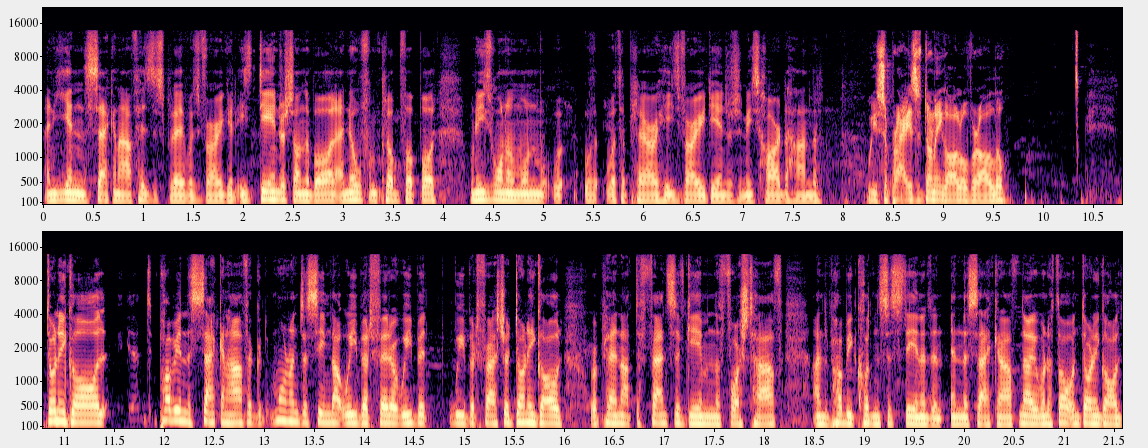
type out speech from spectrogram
and again in the second half, his display was very good. He's dangerous on the ball. I know from club football when he's one on one with a player, he's very dangerous and he's hard to handle. Were you surprised at Donegal overall though? Donegal probably in the second half, Monaghan just seemed that wee bit fitter, wee bit, wee bit fresher. Donegal were playing that defensive game in the first half, and they probably couldn't sustain it in, in the second half. Now, when I thought when Donegal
